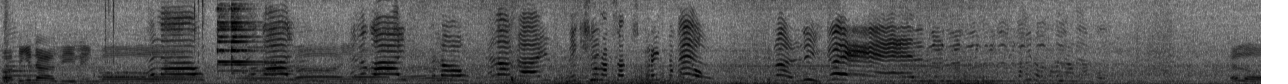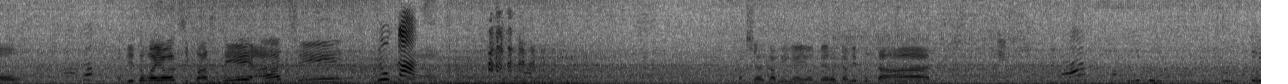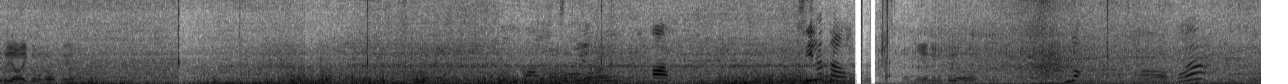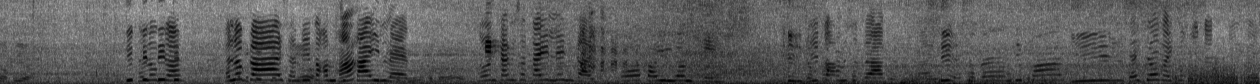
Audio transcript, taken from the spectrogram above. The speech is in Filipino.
Oh, tingin na, feeling mo. Hello! Hello guys! Guys. Hello guys! Hello! Hello guys! Make sure mag-subscribe na kayo! Kanila. Hello. Nandito ngayon si Baste at si... Lucas! Pasyal kami ngayon. Meron kami puntahan. Kuya, ikaw mag kuya. Kuya ha? Ah. Sino to? Oh, ganyan mo kuya. Oh. No. Ha? Wala kuya. Hello guys! Hello guys! Kuya. Andito kami sa Thailand. Ano ba? Doon kami sa Thailand guys. Oh, Thailand guys. Dito kami sa Dragon. Si, 75 years. Guys, oh, may kukutan ko guys.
